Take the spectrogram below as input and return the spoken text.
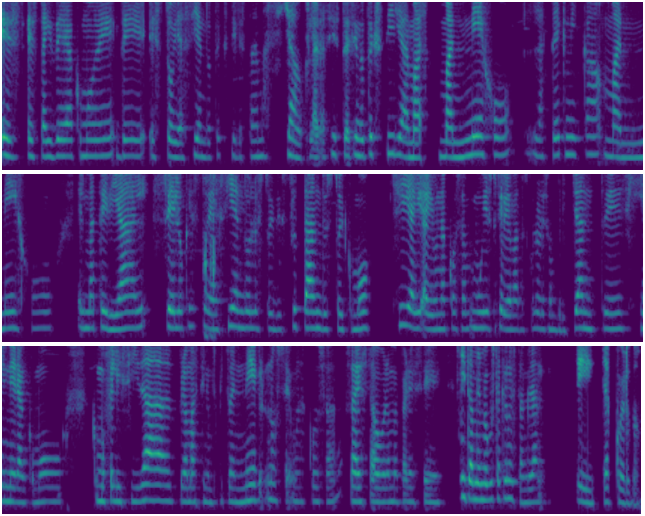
es esta idea como de, de, estoy haciendo textil, está demasiado clara. Sí, estoy haciendo textil y además manejo la técnica, manejo el material, sé lo que estoy haciendo, lo estoy disfrutando, estoy como, sí, hay, hay una cosa muy especial, además los colores son brillantes, generan como, como felicidad, pero además tiene un poquito de negro, no sé, una cosa, o sea, esta obra me parece, y también me gusta que no es tan grande. Sí, de acuerdo.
